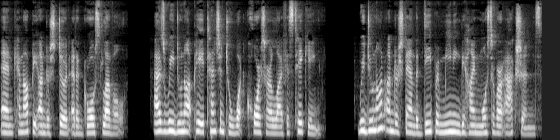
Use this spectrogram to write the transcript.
and cannot be understood at a gross level, as we do not pay attention to what course our life is taking. We do not understand the deeper meaning behind most of our actions.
